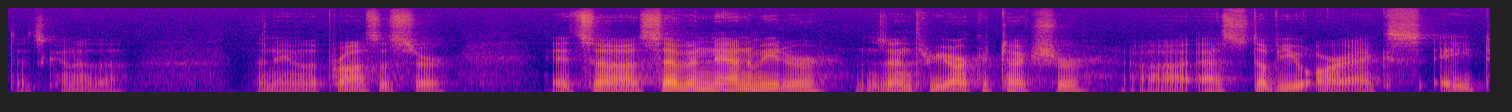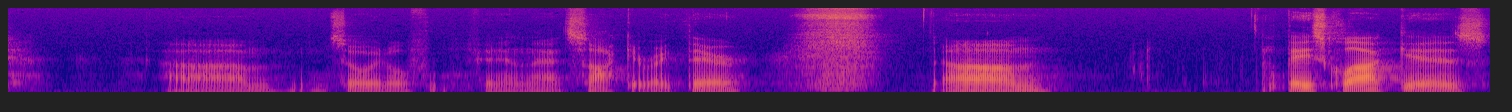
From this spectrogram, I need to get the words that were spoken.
that's kind of the, the name of the processor. It's a 7 nanometer Zen 3 architecture, uh, SWRX8. Um, so it'll fit in that socket right there. Um, base clock is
